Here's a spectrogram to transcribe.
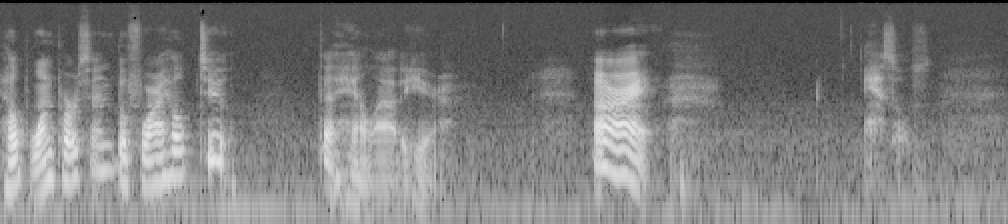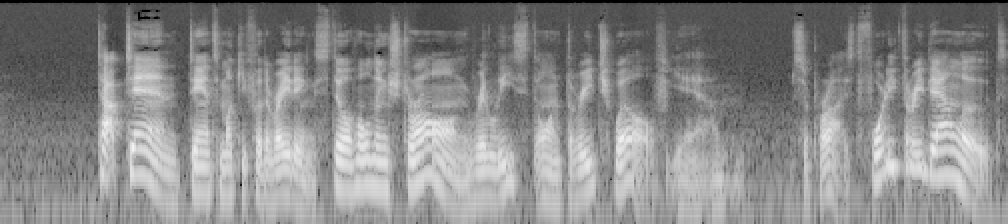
help one person before I help two. The hell out of here. All right. Assholes. Top 10 Dance Monkey for the ratings. Still holding strong. Released on 312. Yeah, I'm surprised. 43 downloads.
